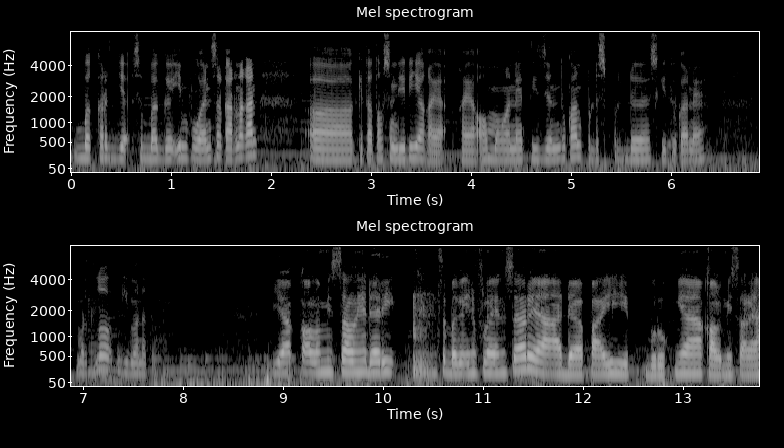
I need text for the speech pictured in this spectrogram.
bekerja sebagai influencer karena kan eh, kita tahu sendiri ya kayak kayak omongan netizen tuh kan pedes-pedes gitu kan ya. Menurut lo gimana tuh? Ya kalau misalnya dari sebagai influencer ya ada pahit buruknya. Kalau misalnya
